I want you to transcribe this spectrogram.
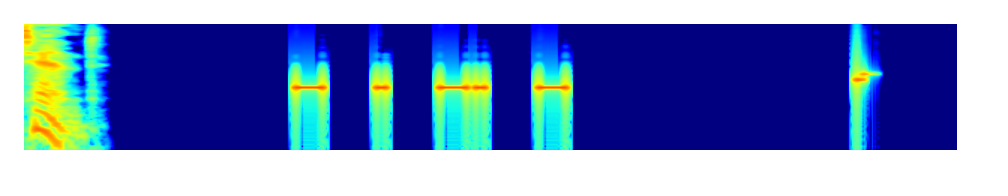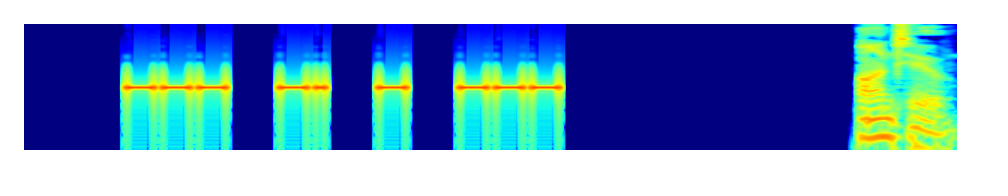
Tend. Onto.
